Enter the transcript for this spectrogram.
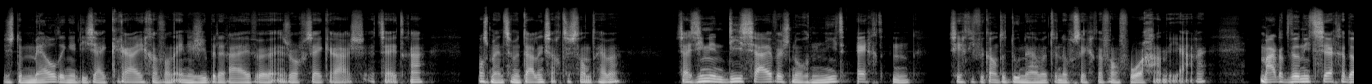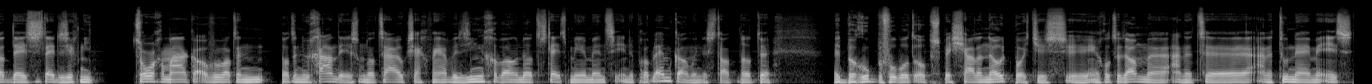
dus de meldingen die zij krijgen van energiebedrijven en zorgverzekeraars, et cetera, als mensen betalingsachterstand hebben, zij zien in die cijfers nog niet echt een significante toename ten opzichte van voorgaande jaren. Maar dat wil niet zeggen dat deze steden zich niet zorgen maken over wat er, wat er nu gaande is. Omdat zij ook zeggen van ja, we zien gewoon dat steeds meer mensen in de problemen komen in de stad. Dat de, het beroep bijvoorbeeld op speciale noodpotjes eh, in Rotterdam eh, aan het, uh, aan het toenemen is.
